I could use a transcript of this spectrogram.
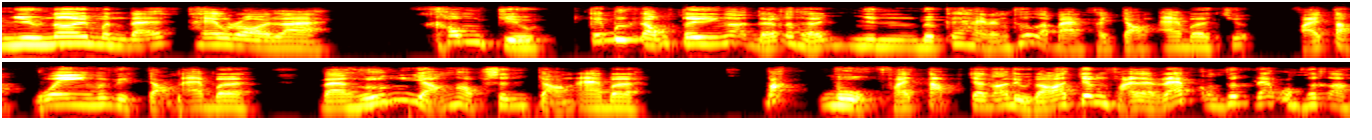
nhiều nơi mình đã theo rồi là không chịu cái bước đầu tiên đó, để có thể nhìn được cái hàng đẳng thức là bạn phải chọn AB trước. Phải tập quen với việc chọn AB và hướng dẫn học sinh chọn AB bắt buộc phải tập cho nó điều đó chứ không phải là ráp công thức ráp công thức không?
